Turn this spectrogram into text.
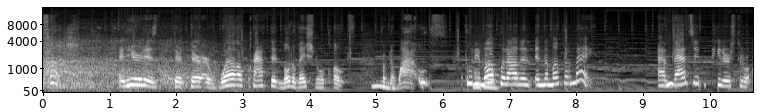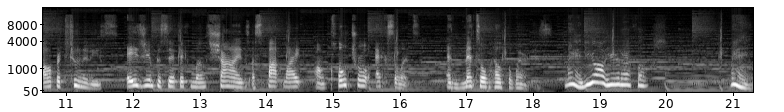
is such. And here it is. They're, they're well crafted motivational quotes from the Why Uce. Pootie Mo Okay. put out in, in the month of May. Advancing leaders through opportunities. Asian Pacific Month shines a spotlight on cultural excellence and mental health awareness. Man, do y'all hear that, folks? Man,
